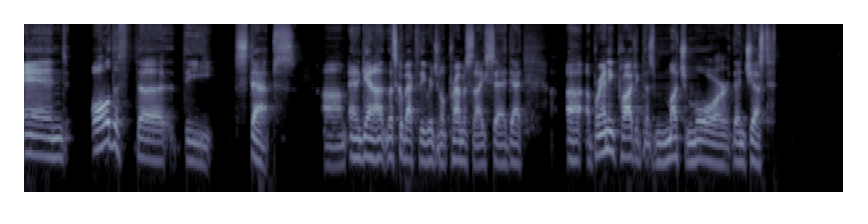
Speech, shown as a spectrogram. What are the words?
and all the the the steps. Um, and again, I, let's go back to the original premise that I said that uh, a branding project does much more than just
